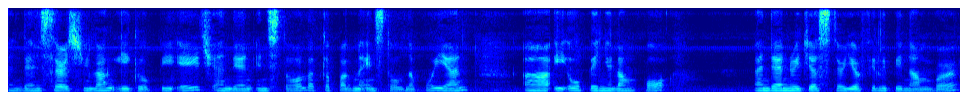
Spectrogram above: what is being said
And then search nyo lang Ego PH and then install. At kapag na-install na po yan, uh, i-open nyo lang po. And then register your Philippine number.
